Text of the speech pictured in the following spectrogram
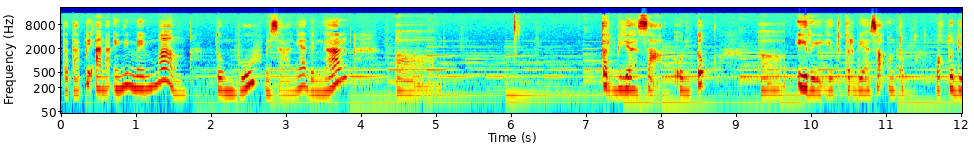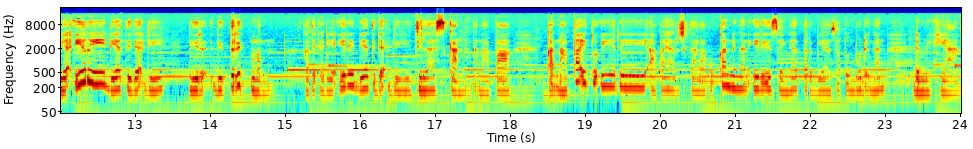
tetapi anak ini memang tumbuh misalnya dengan uh, terbiasa untuk uh, iri gitu terbiasa untuk waktu dia iri dia tidak di di, di treatment. Ketika dia iri dia tidak dijelaskan kenapa Kenapa itu iri? Apa yang harus kita lakukan dengan iri sehingga terbiasa tumbuh dengan demikian.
